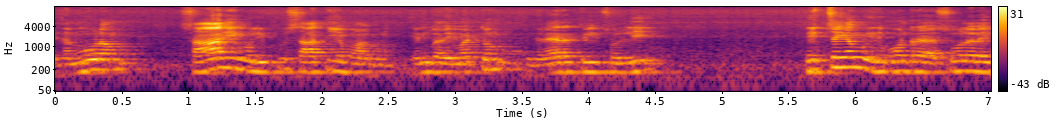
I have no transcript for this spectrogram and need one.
இதன் மூலம் சாதி ஒழிப்பு சாத்தியமாகும் என்பதை மட்டும் இந்த நேரத்தில் சொல்லி நிச்சயம் இது போன்ற சூழலை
